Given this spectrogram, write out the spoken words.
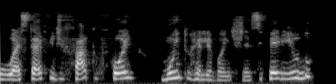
o STF, de fato, foi muito relevante nesse período.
